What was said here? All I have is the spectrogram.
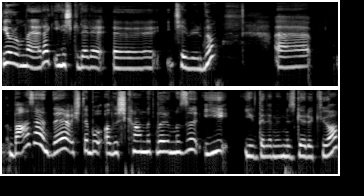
yorumlayarak ilişkilere e, çevirdim. E, bazen de işte bu alışkanlıklarımızı iyi irdelememiz gerekiyor.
